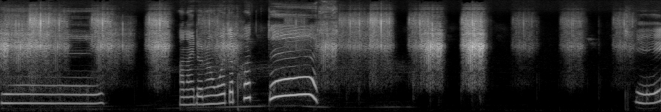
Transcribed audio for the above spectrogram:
Yay. And I don't know where to put this. Okay.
